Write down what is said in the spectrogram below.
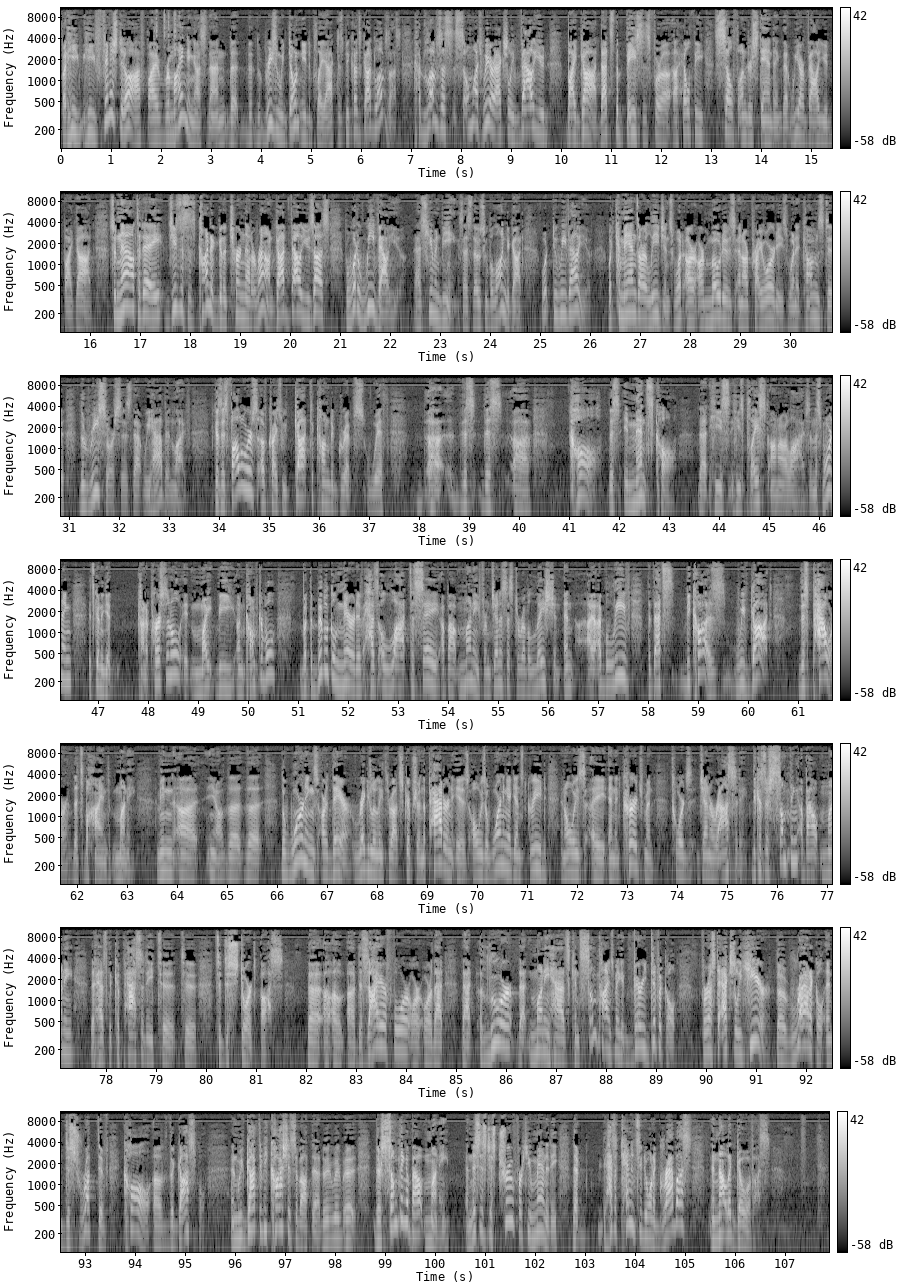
But he, he finished it off by reminding us then that the, the reason we don't need to play act is because God loves us. God loves us so much. We are actually valued by God. That's the basis for a, a healthy self-understanding that we are valued by God. So now today, Jesus is kind of going to turn that around. God values us, but what do we value as human beings, as those who belong to God? What do we value? What commands our allegiance? What are our motives and our priorities when it comes to the resources that we have in life? Because as followers of Christ, we've got to come to grips with uh, this this uh, call, this immense call that he's he's placed on our lives. And this morning, it's going to get kind of personal. It might be uncomfortable, but the biblical narrative has a lot to say about money from Genesis to Revelation, and I, I believe that that's because we've got this power that's behind money. I mean, uh, you know, the the the warnings are there regularly throughout Scripture, and the pattern is always a warning against greed and always a, an encouragement towards generosity. Because there's something about money that has the capacity to to to distort us. The a, a, a desire for or or that that allure that money has can sometimes make it very difficult for us to actually hear the radical and disruptive call of the gospel. And we've got to be cautious about that. Uh, There's something about money, and this is just true for humanity, that has a tendency to want to grab us and not let go of us.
